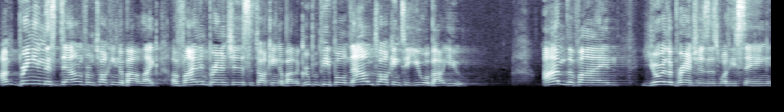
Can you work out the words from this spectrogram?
I'm bringing this down from talking about like a vine and branches to talking about a group of people. Now I'm talking to you about you. I'm the vine, you're the branches, is what he's saying.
